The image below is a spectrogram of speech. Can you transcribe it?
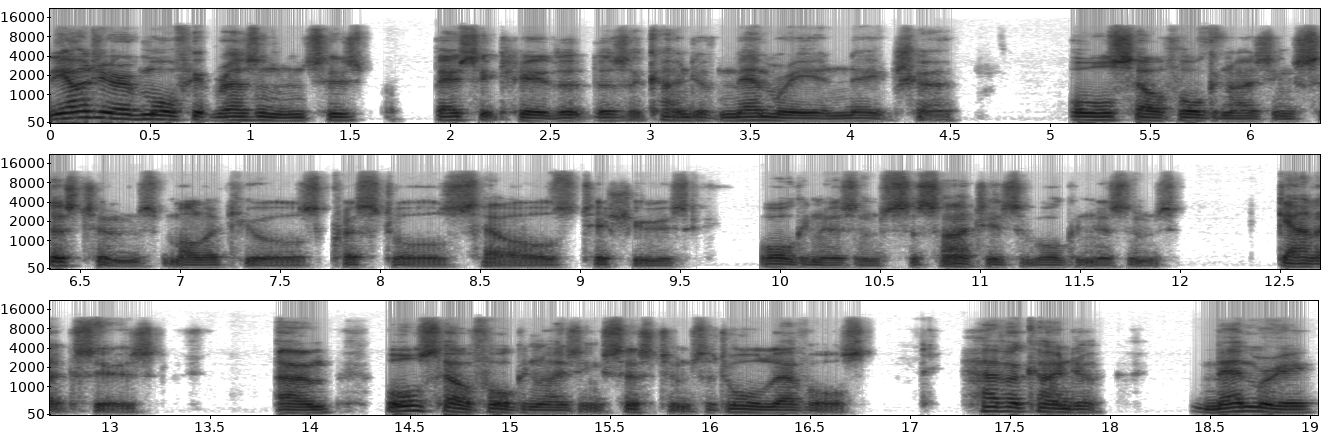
The idea of morphic resonance is basically that there's a kind of memory in nature. All self organizing systems, molecules, crystals, cells, tissues, organisms, societies of organisms, galaxies, um, all self organizing systems at all levels have a kind of memory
